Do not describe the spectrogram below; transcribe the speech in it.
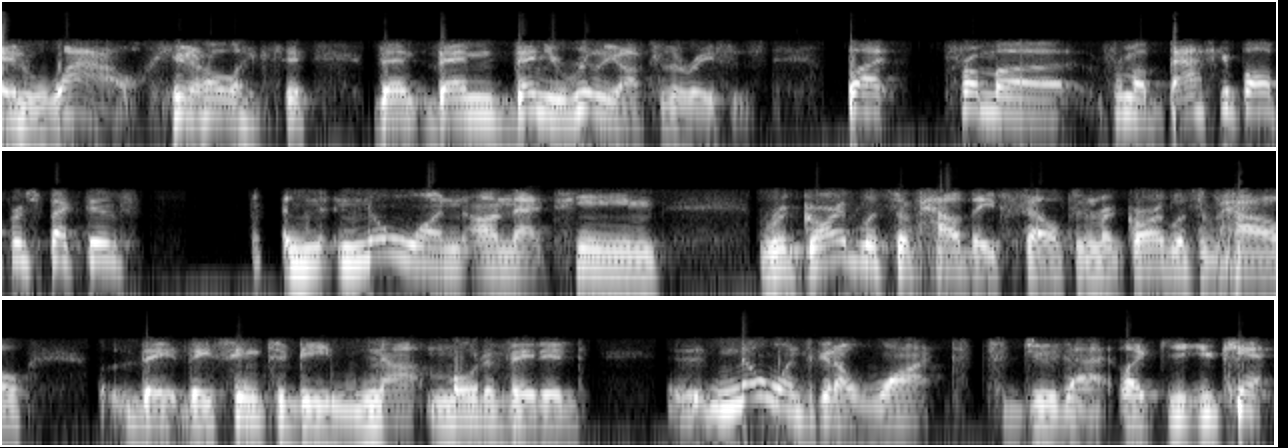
and wow, you know, like then then then you're really off to the races. But from a from a basketball perspective, n- no one on that team, regardless of how they felt and regardless of how they they seem to be not motivated no one's going to want to do that. Like you, you can't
